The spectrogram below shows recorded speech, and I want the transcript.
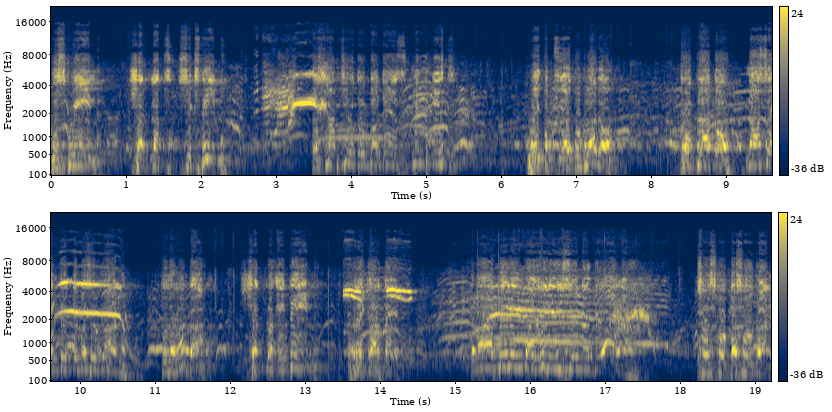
the screen shot clock 16 the sharpshooter Valdez Mendes Quick up siya Doblado. Doblado. Nasundot ni Masulgan. Tudaganda. Shot clock 18. Ricarte. Traveling violation again. Sa score Basulgan.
